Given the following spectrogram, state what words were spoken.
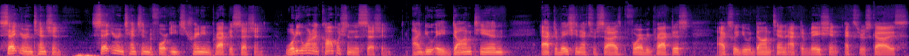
Set your intention. Set your intention before each training practice session. What do you want to accomplish in this session? I do a Dantian activation exercise before every practice. I actually do a Dantian activation exercise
